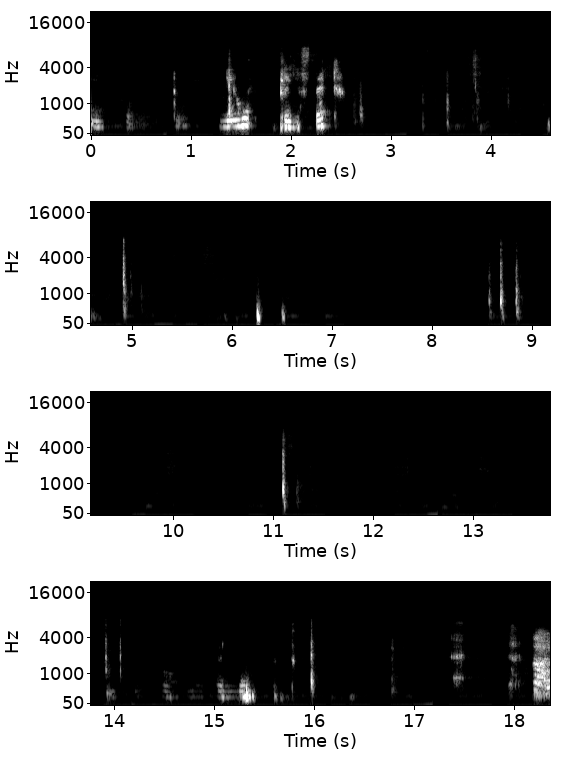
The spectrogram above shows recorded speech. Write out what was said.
equal to new tree set. Uh,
